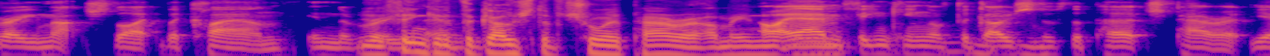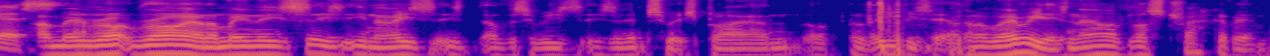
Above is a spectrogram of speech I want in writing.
very much like the clown in the room. You're thinking of the ghost of Troy Parrott. I mean, I am thinking of the ghost of the perched parrot. Yes. I mean, Ryan. I mean, he's, he's you know he's, he's obviously he's, he's, an Ipswich player. I believe he's. I don't know where he is now. I've lost track of him.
